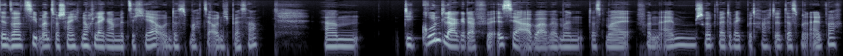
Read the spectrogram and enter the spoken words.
Denn sonst zieht man es wahrscheinlich noch länger mit sich her und das macht es ja auch nicht besser. Ähm, die Grundlage dafür ist ja aber, wenn man das mal von einem Schritt weiter weg betrachtet, dass man einfach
